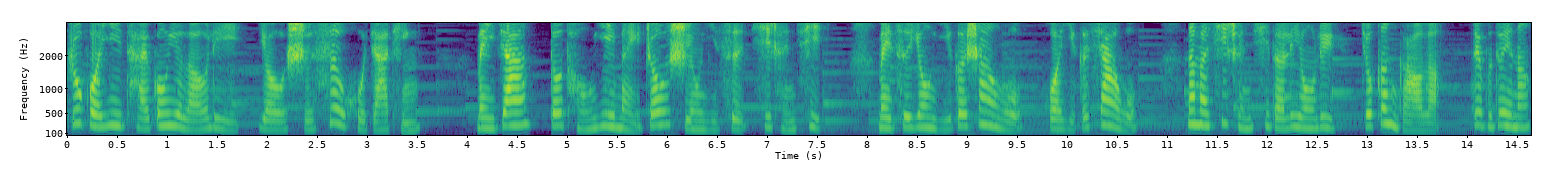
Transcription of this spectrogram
如果一台公寓楼里有十四户家庭，每家都同意每周使用一次吸尘器，每次用一个上午。或一个下午，那么吸尘器的利用率就更高了，对不对呢？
